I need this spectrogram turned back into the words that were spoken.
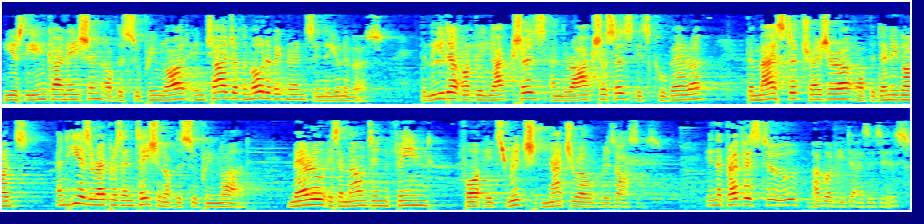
He is the incarnation of the Supreme Lord in charge of the mode of ignorance in the universe. The leader of the Yakshas and the Rakshasas is Kuvera, the master treasurer of the demigods, and he is a representation of the Supreme Lord. Meru is a mountain famed for its rich natural resources. In the preface to Bhagavad Gita as it is,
